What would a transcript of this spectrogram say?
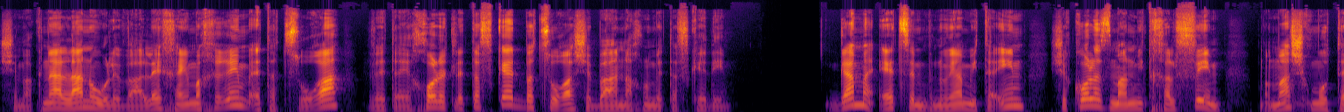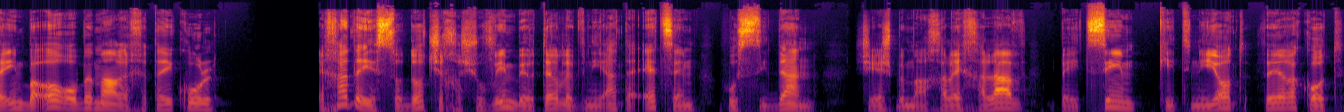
שמקנה לנו ולבעלי חיים אחרים את הצורה ואת היכולת לתפקד בצורה שבה אנחנו מתפקדים. גם העצם בנויה מתאים שכל הזמן מתחלפים, ממש כמו תאים בעור או במערכת העיכול. אחד היסודות שחשובים ביותר לבניית העצם הוא סידן, שיש במאכלי חלב, ביצים, קטניות וירקות,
